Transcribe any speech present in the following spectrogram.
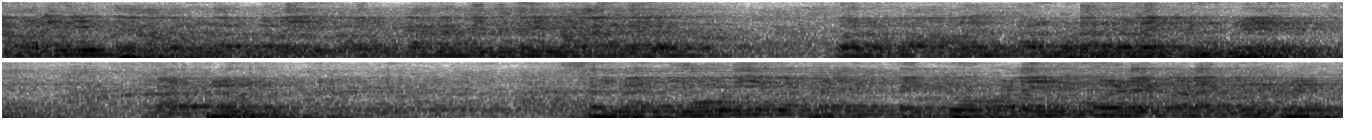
நாளினி தியாகரன் அவர்களை அவருக்கான விருதை வழங்க வருமாறு அன்புடன் அழைக்கின்றேன். மற்றும் செல்வன் ஜோடியவர்களின் பெற்றோர்களையும் மேடைக்கு அழைக்கின்றேன்.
